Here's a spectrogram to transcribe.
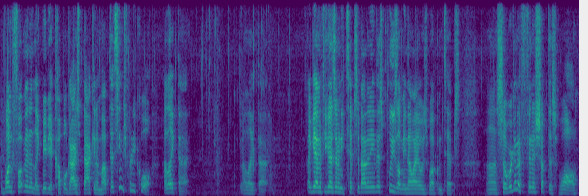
one footman and like maybe a couple guys backing him up. That seems pretty cool. I like that. I like that. Again, if you guys have any tips about any of this, please let me know. I always welcome tips. Uh, so we're going to finish up this wall.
